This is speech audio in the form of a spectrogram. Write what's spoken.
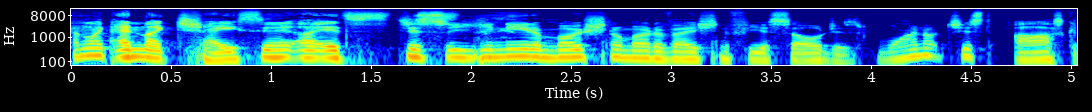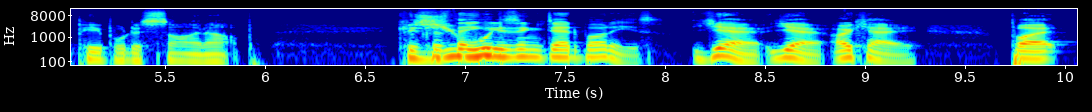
And, like- and like chasing. it. Like, it's just So you need emotional motivation for your soldiers. Why not just ask people to sign up? Because you they're would, using dead bodies. yeah, yeah, okay. But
